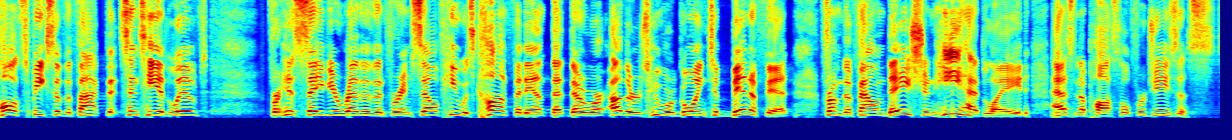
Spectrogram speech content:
Paul speaks of the fact that since he had lived for his Savior rather than for himself, he was confident that there were others who were going to benefit from the foundation he had laid as an apostle for Jesus.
